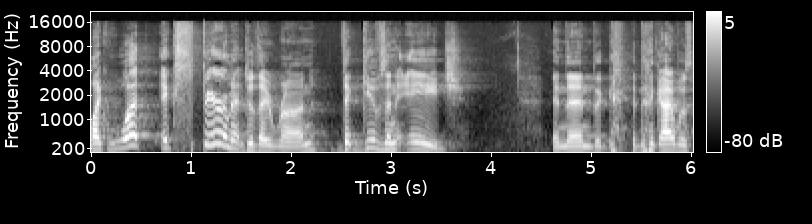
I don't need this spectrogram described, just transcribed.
Like, what experiment do they run that gives an age? And then the, the guy was,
